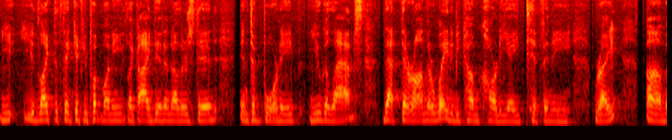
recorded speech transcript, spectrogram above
you, you'd like to think if you put money like i did and others did into Bored Ape yuga labs that they're on their way to become cartier tiffany right um,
